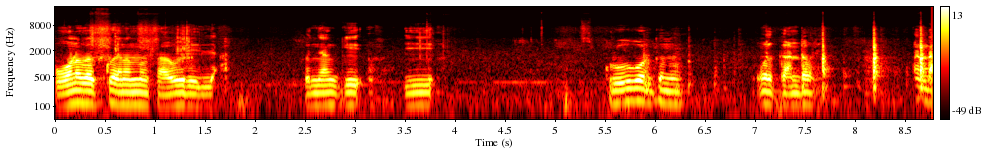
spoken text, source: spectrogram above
ഫോണ് വെക്കുവാനൊന്നും സൗകര്യമില്ല. അപ്പം ഞങ്ങൾക്ക് ഈ സ്ക്രൂ കൊടുക്കുന്നു. നിങ്ങൾ കണ്ടവരെ. വേണ്ട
